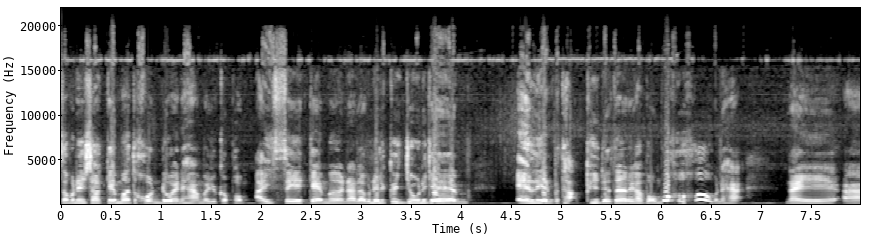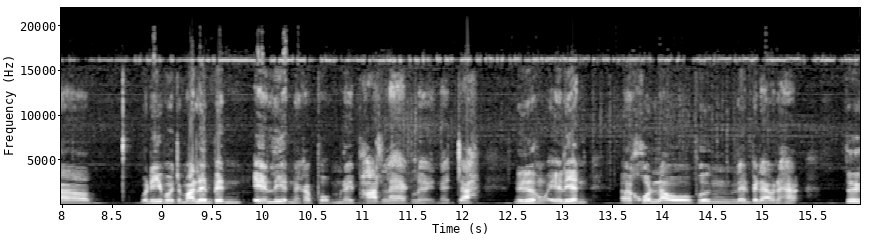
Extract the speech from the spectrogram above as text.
สวัสดีชาวเกมเมอร์ทุกคนด้วยนะฮะ มาอยู่กับผมไอซีดเกมเมอร์นะ แล้ววันนี้ก็อยู่ในเกมเอเลียนปะทะพีเดเตอร์นะครับผมว้าวนะฮะ ในวันนี้ผมจะมาเล่นเป็นเอเลียนนะครับผมในพาร์ทแรกเลยนะจ๊ะ ในเรื่องของเอเลียนคนเราเพิ่งเล่นไปแล้วนะฮะ ซึ่ง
